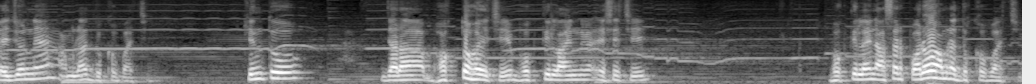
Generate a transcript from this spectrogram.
এই জন্যে আমরা দুঃখ পাচ্ছি। কিন্তু যারা ভক্ত হয়েছে, ভক্তি লাইন এসেছি, ভক্তি লাইন আসার পরেও আমরা দুঃখ পাচ্ছি।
